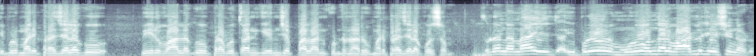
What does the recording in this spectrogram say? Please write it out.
ఇప్పుడు మరి ప్రజలకు మీరు వాళ్ళకు ప్రభుత్వానికి ఏం చెప్పాలనుకుంటున్నారు మరి ప్రజల కోసం? చూడండి అన్న ఇప్పుడు మూడు వందల వార్డులు చేసిండాడు.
